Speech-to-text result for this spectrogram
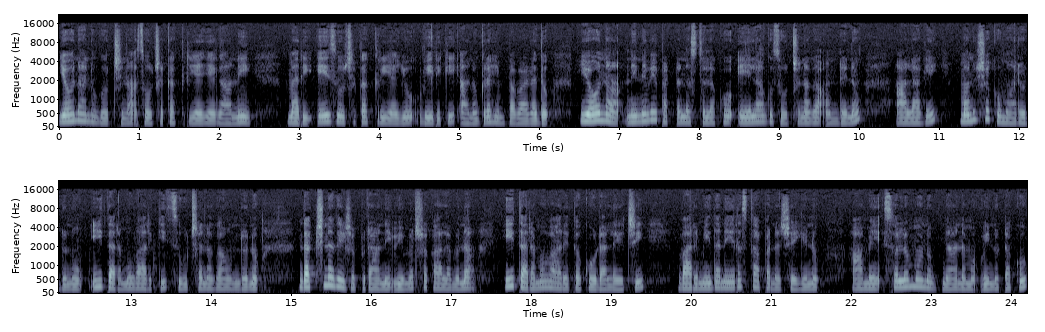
యోనాను గూర్చిన సూచక క్రియయే గాని మరి ఏ సూచక క్రియయు వీరికి అనుగ్రహింపబడదు. యోన నినవే పట్టణస్థులకు ఏలాగు సూచనగా ఉండెనో? అలాగే మనుష్య కుమారుడును ఈ తరము వారికి సూచనగా ఉండును. దక్షిణ దేశపు రాణి విమర్శకాలమున ఈ తరము వారితో కూడా లేచి వారి మీద నేరస్థాపన చేయును. ఆమె సొలొమోను జ్ఞానము వినుటకు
